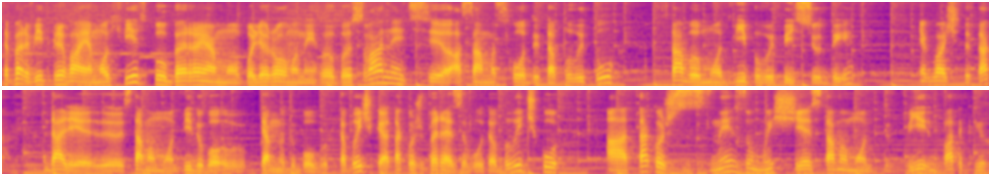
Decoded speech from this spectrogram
Тепер відкриваємо хвіртку, беремо полірований глибосланець, а саме сходи та плиту. Ставимо дві плити сюди, як бачите, так. Далі е, ставимо дві дубо... темнодубових таблички, а також березову табличку. А також знизу ми ще ставимо дві, два таких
